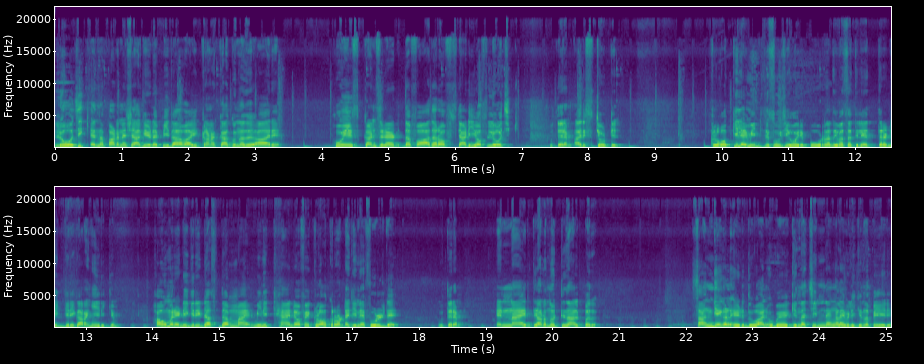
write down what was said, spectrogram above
ലോജിക് എന്ന പഠനശാഖയുടെ പിതാവായി കണക്കാക്കുന്നത് ആരെ? Who is considered the father of study of logic ഉത്തരം അരിസ്റ്റോട്ടിൽ. ക്ലോക്കിലെ മിനിറ്റ് സൂചി ഒരു പൂർണ ദിവസത്തിൽ എത്ര ഡിഗ്രി കറങ്ങിയിരിക്കും? How many degree does the my minute hand of a clock rotate in a full day ഉത്തരം എണ്ണായിരത്തി അറുന്നൂറ്റി നാൽപ്പത് സംഖ്യകൾ എഴുതുവാൻ ഉപയോഗിക്കുന്ന ചിഹ്നങ്ങളെ വിളിക്കുന്ന പേര്.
